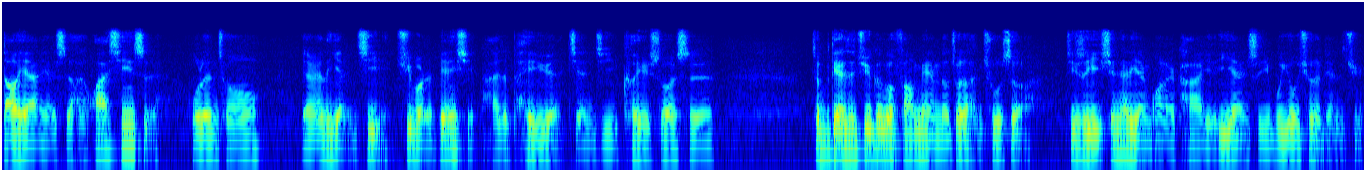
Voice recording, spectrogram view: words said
导演也是很花心思，无论从演员的演技、剧本的编写，还是配乐、剪辑，可以说是这部电视剧各个方面都做得很出色。即使以现在的眼光来看，也依然是一部优秀的电视剧。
